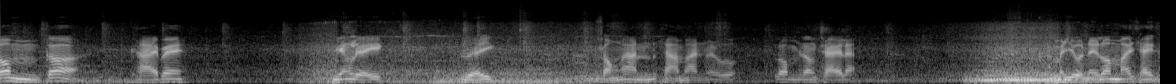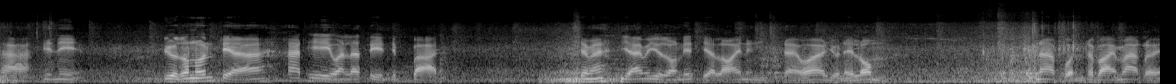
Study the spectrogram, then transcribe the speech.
ร่มก็ขายไป ยังเหลืออีก เหลืออีกสองอันหรือสามอันไม่รู้ร่มไม่ต้องใช้แล้ว มาอยู่ในร่มไม้ชายคาที่นี่ อยู่ตรงนู้นเสียค่าที่วันละสี่สิบบาท ใช่ไหมย้ายมาอยู่ตรงนี้เสียร้อยหนึ่งแต่ว่าอยู่ในร่ม หน้าฝนสบายมากเลย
